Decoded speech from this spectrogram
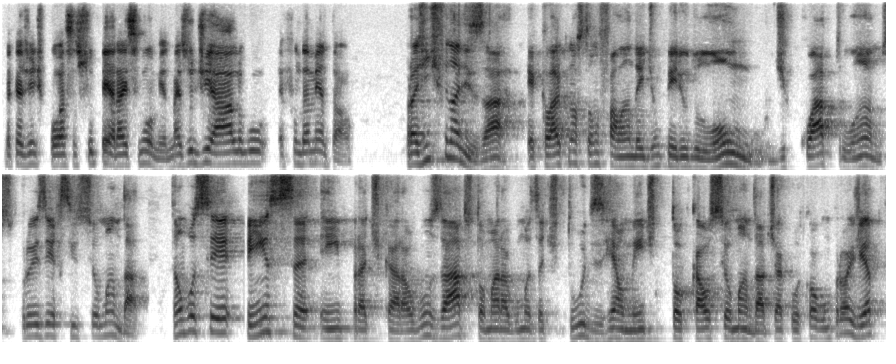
para que a gente possa superar esse momento. Mas o diálogo é fundamental. Para a gente finalizar, é claro que nós estamos falando aí de um período longo, de quatro anos, para o exercício do seu mandato. Então você pensa em praticar alguns atos, tomar algumas atitudes, realmente tocar o seu mandato de acordo com algum projeto,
